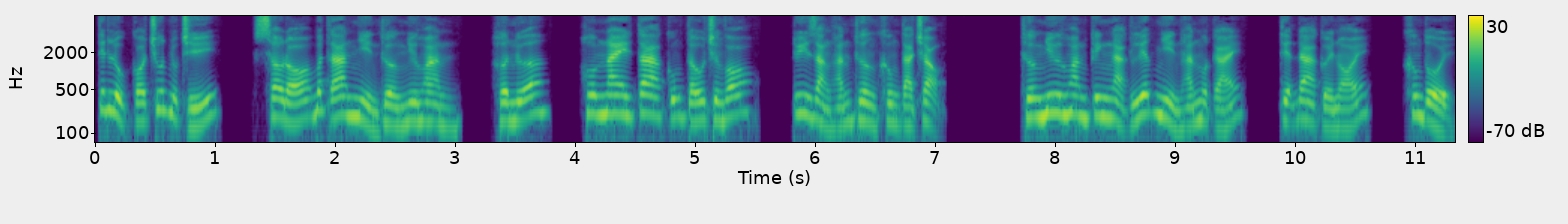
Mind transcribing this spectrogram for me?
Tiết lục có chút nhục trí, sau đó bất an nhìn thường như hoan, hơn nữa, hôm nay ta cũng tấu trương võ, tuy rằng hắn thương không ta trọng. Thường như hoan kinh ngạc liếc nhìn hắn một cái, tiện đa cười nói, không tồi,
